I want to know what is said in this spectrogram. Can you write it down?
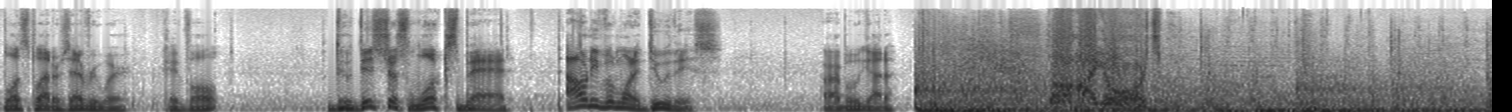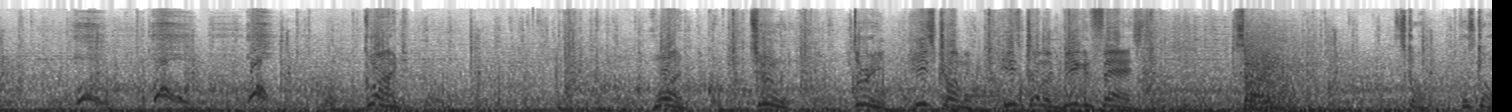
Blood splatters everywhere. Okay, vault. Dude, this just looks bad. I don't even want to do this. Alright, but we gotta. Oh my lord! Grind! One, two, three. He's coming. He's coming big and fast. Sorry. Let's go. Let's go.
